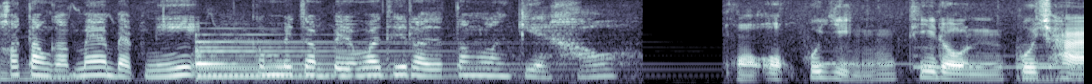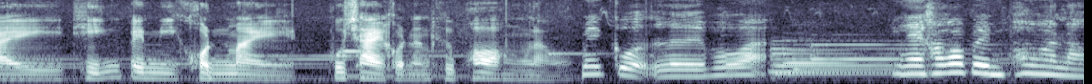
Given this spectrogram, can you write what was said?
เขาทำกับแม่แบบนี้ก็ไม่จำเป็นว่าที่เราจะต้องรังเกียจเขาหัวอกผู้หญิงที่โดนผู้ชายทิ้งไปมีคนใหม่ ผู้ชายคนนั้นคือพ่อของเรา ไม่โกรธเลยเพราะว่ายังไงเขาก็เป็นพ่อเรา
